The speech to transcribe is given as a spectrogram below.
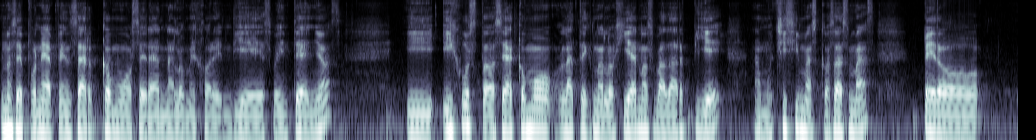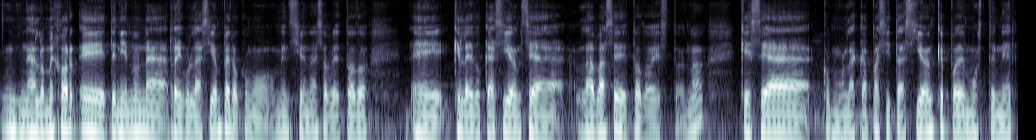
uno se pone a pensar cómo serán a lo mejor en 10, 20 años y, justo, o sea, como la tecnología nos va a dar pie a muchísimas cosas más, pero a lo mejor eh, teniendo una regulación, pero como menciona, sobre todo eh, que la educación sea la base de todo esto, ¿no? Que sea como la capacitación que podemos tener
